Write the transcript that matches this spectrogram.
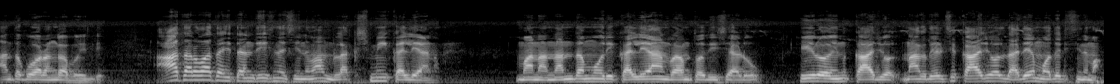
అంత ఘోరంగా పోయింది. ఆ తర్వాత ఇతను తీసిన సినిమా లక్ష్మీ కళ్యాణం. మన నందమూరి కళ్యాణ్ రామ్తో తీశాడు హీరోయిన్ కాజోల్. నాకు తెలిసి కాజోల్ది అదే మొదటి సినిమా.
